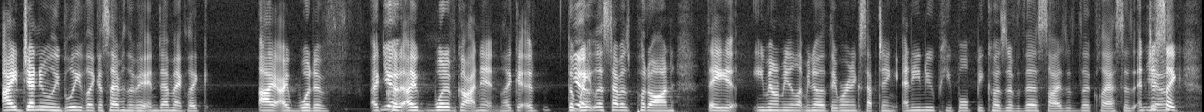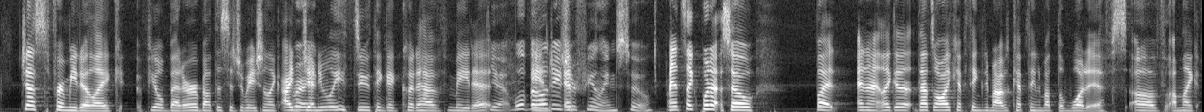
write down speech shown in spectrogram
I genuinely believe like aside from the pandemic, like I I would have. I could I would have gotten in like uh, the Yeah. wait list I was put on. They emailed me to let me know that they weren't accepting any new people because of the size of the classes and just Yeah. like just for me to like feel better about the situation. Like I Right. genuinely do think I could have made it. yeah well it and validates if- your feelings too And it's like what so but and I like uh, that's all I kept thinking about. I was kept thinking about the what ifs of I'm like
